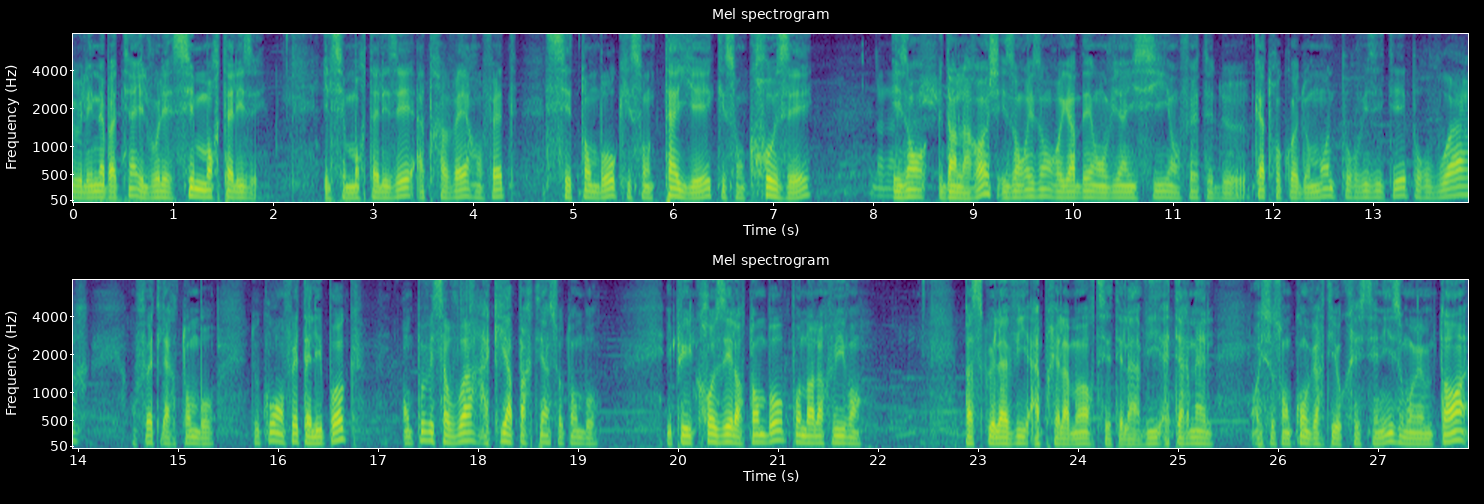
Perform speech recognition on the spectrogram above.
Les Nabatéens, ils voulaient s'immortaliser. Ils s'immortalisaient à travers en fait ces tombeaux qui sont taillés, qui sont creusés. Dans la, ils ont, dans la roche, ils ont raison. Regardez, on vient ici en fait de quatre coins du monde pour visiter, pour voir en fait leurs tombeaux. Du coup, en fait, à l'époque, on pouvait savoir à qui appartient ce tombeau. Et puis ils creusaient leurs tombeaux pendant leur vivant. Parce que la vie après la mort, c'était la vie éternelle. Ils se sont convertis au christianisme. En même temps,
